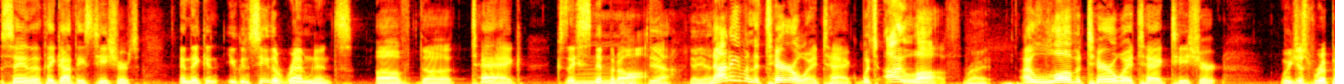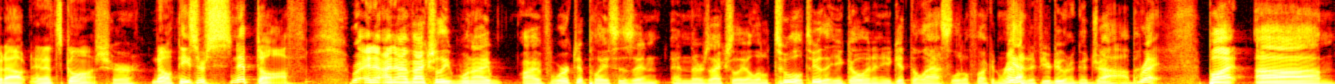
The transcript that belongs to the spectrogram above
saying that they got these T-shirts, and they can you can see the remnants of the tag because they snip it off. Mm, yeah, yeah, yeah. Not even a tearaway tag, which I love. right. I love a tearaway tag T-shirt. We just rip it out and it's gone. Sure. No, these are snipped off. Right, And, and I've actually when I I've worked at places and and there's actually a little tool too that you go in and you get the last little fucking remnant Yeah. if you're doing a good job. Right. But um,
